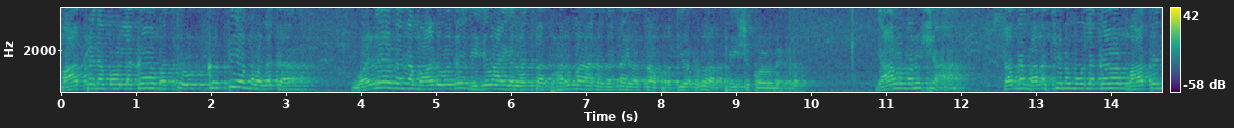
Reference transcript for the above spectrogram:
ಮಾತಿನ ಮೂಲಕ ಮತ್ತು ಕೃತಿಯ ಮೂಲಕ ಒಳ್ಳೆಯದನ್ನ ಮಾಡುವುದೇ ನಿಜವಾಗಿರುವಂತ ಧರ್ಮ ಅನ್ನೋದನ್ನು ಇವತ್ತು ನಾವು ಪ್ರತಿಯೊಬ್ಬರು ಅರ್ಥೈಸಿಕೊಳ್ಬೇಕು. ಯಾವ ಮನುಷ್ಯ ತನ್ನ ಮನಸ್ಸಿನ ಮೂಲಕ, ಮಾತಿನ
